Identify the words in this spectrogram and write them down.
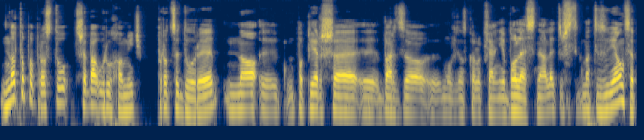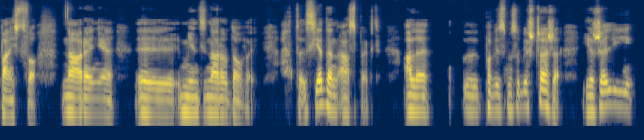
no to po prostu trzeba uruchomić procedury, no y, po pierwsze bardzo, mówiąc kolokwialnie, bolesne, ale też stygmatyzujące państwo na arenie międzynarodowej. To jest jeden aspekt, ale powiedzmy sobie szczerze, jeżeli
